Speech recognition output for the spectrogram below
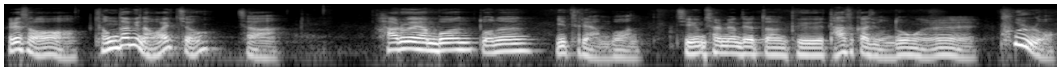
그래서 정답이 나와 있죠. 자, 하루에 한 번 또는 이틀에 한 번. 지금 설명드렸던 그 다섯 가지 운동을 풀로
